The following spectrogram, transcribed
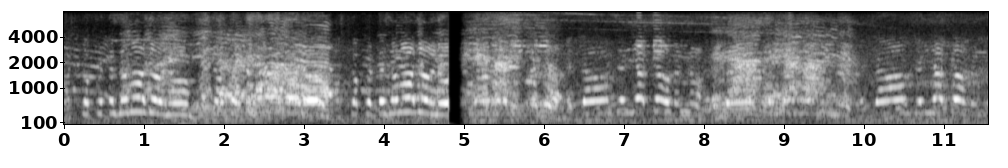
നഷ്ടപ്പെട്ട സമാധാനം നഷ്ടപ്പെട്ട സമാധാനം എല്ലാം ശരിയാക്കാമെന്ന എല്ലാം ശരിയാക്കാമെന്ന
